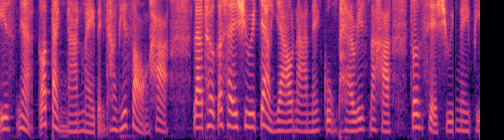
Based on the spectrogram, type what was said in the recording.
อิสเนี่ยก็แต่งงานใหม่เป็นครั้งที่สองค่ะ แล้วเธอก็ใช้ชีวิตอย่างยาวนานในกรุงปารีสนะคะ จนเสียชีวิตในปี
